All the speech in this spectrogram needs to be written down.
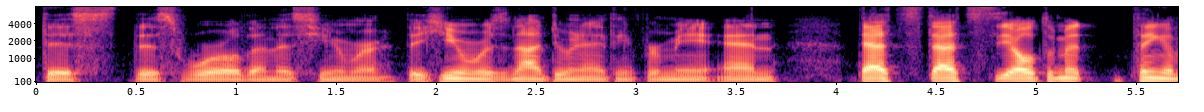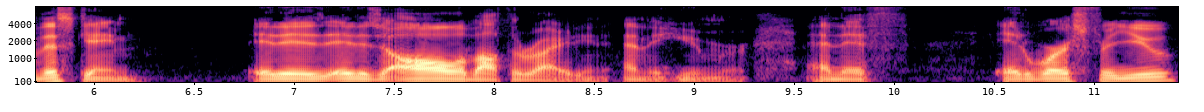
this this world and this humor. The humor is not doing anything for me, and that's that's the ultimate thing of this game. It is it is all about the writing and the humor. And if it works for you,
